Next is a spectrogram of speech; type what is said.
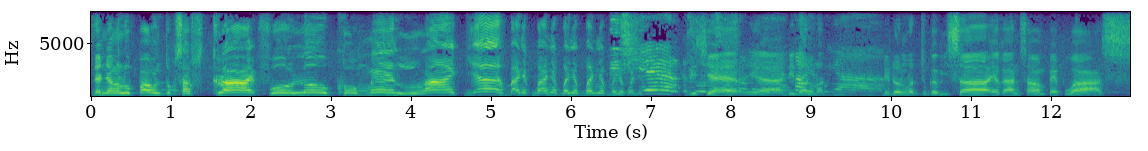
dan jangan lupa untuk subscribe, follow, comment, like ya banyak banyak banyak banyak di banyak banyak. share ke Di share, ya, di download. Di download juga bisa ya kan sampai puas.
